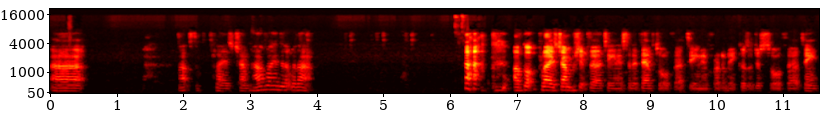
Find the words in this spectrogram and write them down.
Uh, that's the Players Champ. How have I ended up with that? I've got Players Championship 13 instead of Dev Tour 13 in front of me because I just saw 13.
